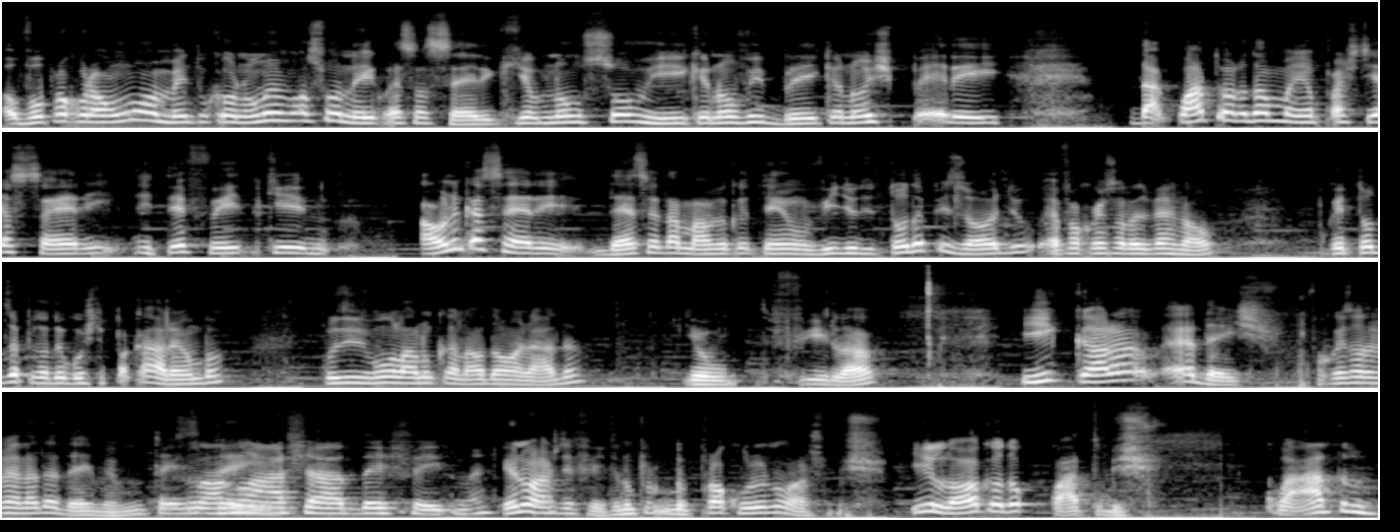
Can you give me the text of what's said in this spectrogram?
Eu vou procurar um momento que eu não me emocionei com essa série. Que eu não sorri, que eu não vibrei, que eu não esperei dar 4 horas da manhã pra assistir a série e ter feito, porque a única série dessa da Marvel que eu tenho um vídeo de todo episódio é Falcão e Soldado Invernal, porque todos os episódios eu gostei pra caramba. Inclusive vão lá no canal dar uma olhada, que eu fiz lá. E, cara, é 10. Falcão e Soldado Invernal é 10 mesmo, não tem... Só tem... não acha defeito, né? Eu não acho defeito, eu não procuro, eu não acho, bicho. E Loki eu dou 4, bicho. 4?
